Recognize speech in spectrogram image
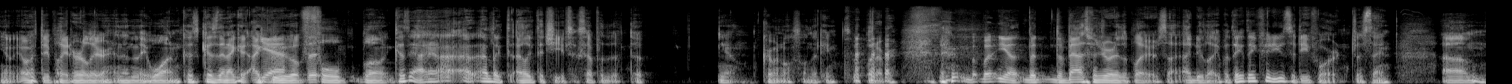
you know, or if they played earlier and then they won, because because then I could I Yeah, could do a the- full blown because I, I I like the, I like the Chiefs except for the, the you know criminals on the team, so whatever. but but yeah, but the vast majority of the players I, I do like, but they, they could use the Dee Ford. Just saying. Um,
